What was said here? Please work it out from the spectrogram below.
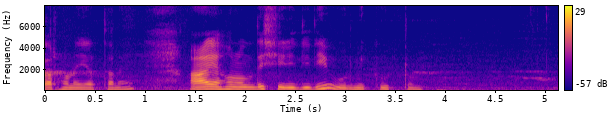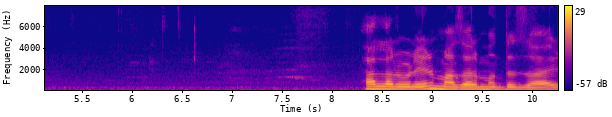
তার হনে ইয়াত্তা নাই। আয় এখন দিয়ে সিঁড়ি দিদি উর্মিকে উঠতুম আল্লাহ রোলের মাজার মধ্যে যায়,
